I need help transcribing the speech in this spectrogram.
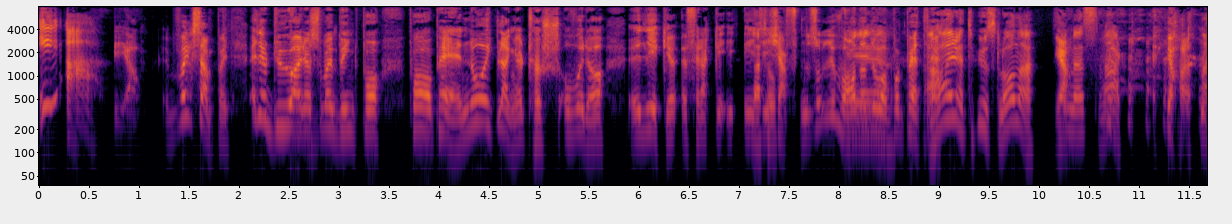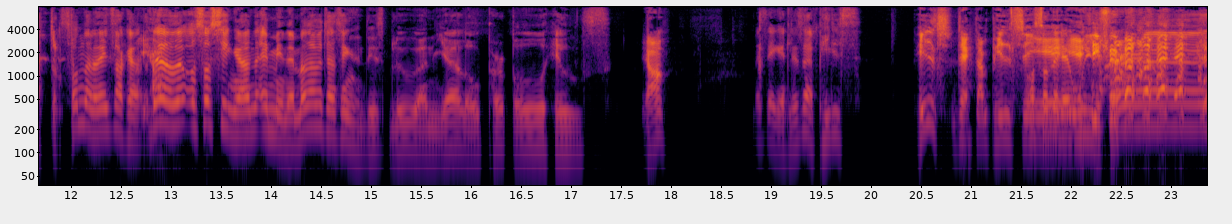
Ea! Ja. For eksempel. Eller du, Are, som har begynt på, på P1 nå, ikke lenger tørs å være eh, like frekk i, i, kjeften som du var da du var på P3. Jeg har et huslån, jeg, som Ja. er svært. Ja, nettopp. Sånn er den saken. Er det, og så synger jeg en Eminem, men jeg vet jeg synger This blue and yellow purple hills. Ja. Mens egentlig så er det pils. Pils. Drikk de pils i Og så dere Weezer eh,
